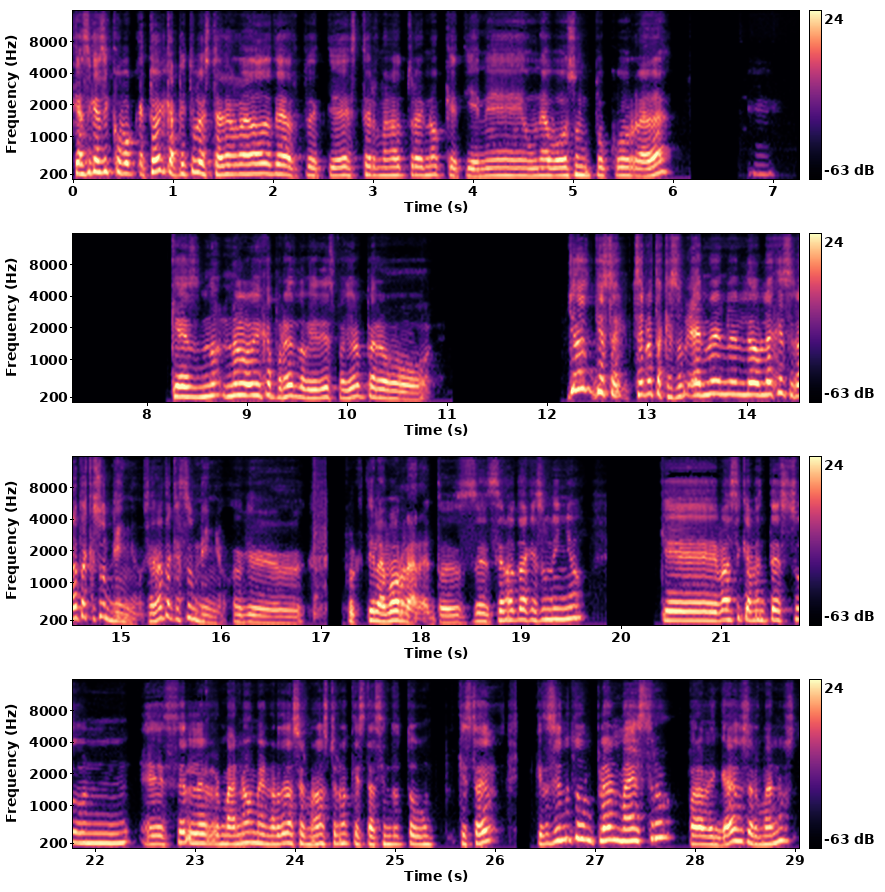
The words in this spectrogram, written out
casi casi como que todo el capítulo está narrado desde la perspectiva de este hermano Trueno que tiene una voz un poco rara. Que es, no, no lo vi en japonés, lo vi en español, pero yo, yo sé, se nota que es un, en, en el doblaje se nota que es un niño, se nota que es un niño, porque, porque tiene la voz rara, entonces se, se nota que es un niño que básicamente es un, es el hermano menor de los hermanos Trueno que está haciendo todo un, que está, que está haciendo todo un plan maestro para vengar a sus hermanos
